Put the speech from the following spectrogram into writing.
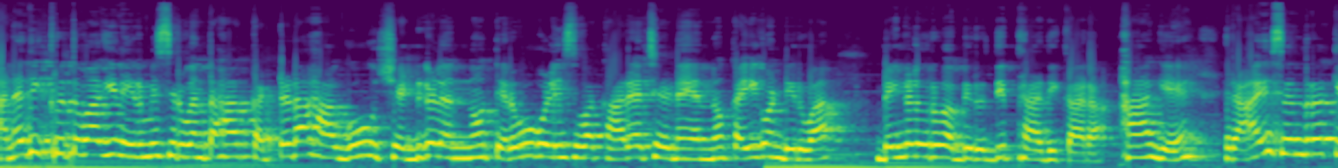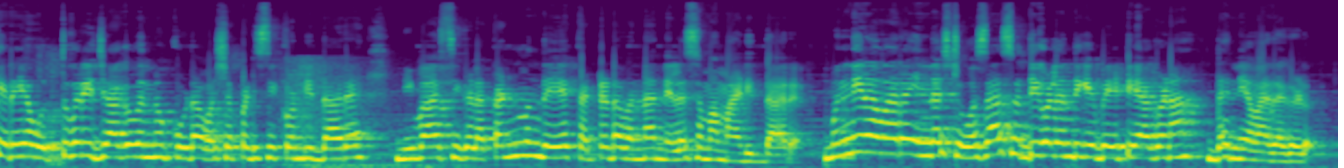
ಅನಧಿಕೃತವಾಗಿ ನಿರ್ಮಿಸಿರುವಂತಹ ಕಟ್ಟಡ ಹಾಗೂ ಶೆಡ್ಗಳನ್ನು ತೆರವುಗೊಳಿಸುವ ಕಾರ್ಯಾಚರಣೆಯನ್ನು ಕೈಗೊಂಡಿರುವ ಬೆಂಗಳೂರು ಅಭಿವೃದ್ಧಿ ಪ್ರಾಧಿಕಾರ. ಹಾಗೆ ರಾಯಸಂದ್ರ ಕೆರೆಯ ಒತ್ತುವರಿ ಜಾಗವನ್ನು ಕೂಡ ವಶಪಡಿಸಿಕೊಂಡಿದ್ದಾರೆ. ನಿವಾಸಿಗಳ ಕಣ್ಮುಂದೆಯೇ ಕಟ್ಟಡವನ್ನ ನೆಲಸಮ ಮಾಡಿದ್ದಾರೆ. ಮುಂದಿನ ವಾರ ಇನ್ನಷ್ಟು ಹೊಸ ಸುದ್ದಿಗಳೊಂದಿಗೆ ಭೇಟಿಯಾಗೋಣ. ಧನ್ಯವಾದಗಳು.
